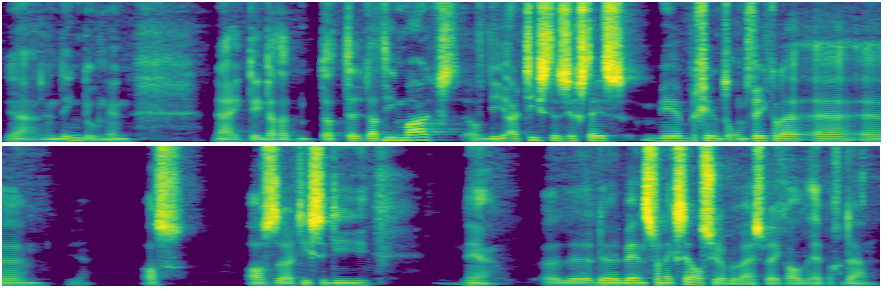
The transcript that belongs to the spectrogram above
ja, hun ding doen. En nou, ik denk dat, het, dat, dat die markt of die artiesten zich steeds meer beginnen te ontwikkelen. Uh, ja, als, als de artiesten die nou ja, de, de bands van Excelsior bij wijze van spreken al hebben gedaan.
